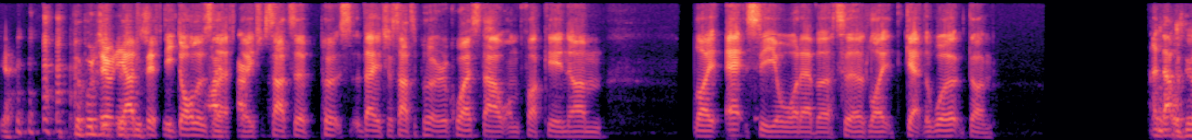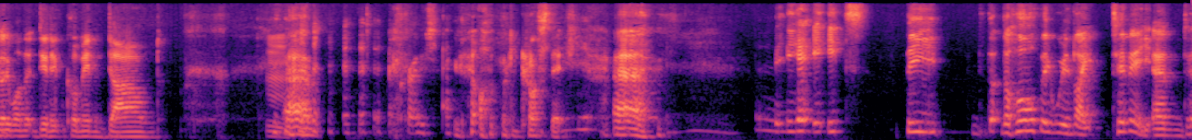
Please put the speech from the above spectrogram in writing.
the They only had fifty dollars left. They just had to put they just had to put a request out on fucking um like Etsy or whatever to like get the work done. and that was the only one that didn't come in downed. Mm. Um, Crochet. oh, fucking cross stitch. Uh, yeah, it, it's the, the the whole thing with like Timmy and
